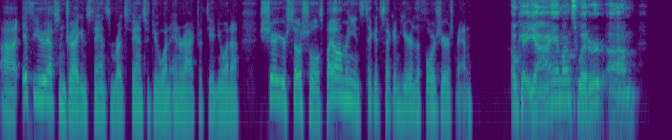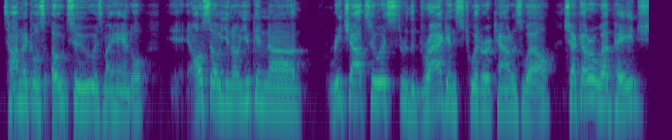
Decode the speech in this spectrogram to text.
uh, if you have some Dragons fans, some Reds fans who do want to interact with you and you want to share your socials, by all means, take a second here. The floor is yours, man. Okay, yeah, I am on Twitter. Um, Tom Nichols 02 is my handle. Also, you know, you can uh, reach out to us through the Dragons Twitter account as well. Check out our webpage.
